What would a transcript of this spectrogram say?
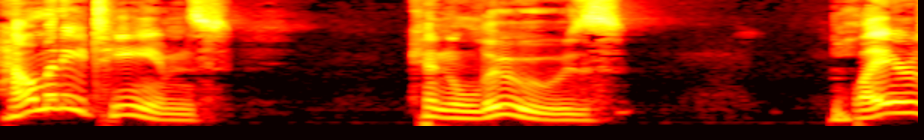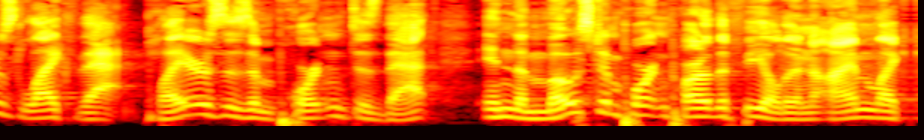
How many teams can lose players like that, players as important as that in the most important part of the field. And I'm like,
